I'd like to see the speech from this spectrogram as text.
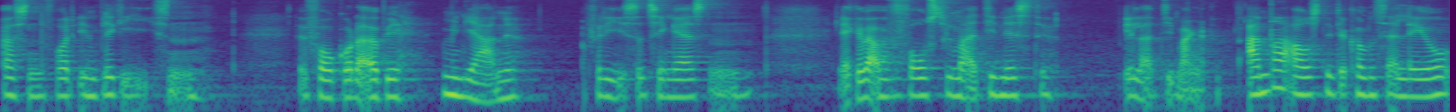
og sådan får et indblik i, sådan, hvad foregår der oppe i min hjerne. Fordi så tænker jeg sådan, jeg kan i hvert fald forestille mig, at de næste, eller de mange andre afsnit, jeg kommer til at lave,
